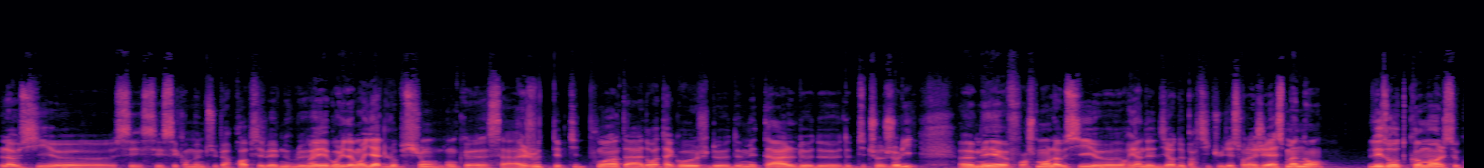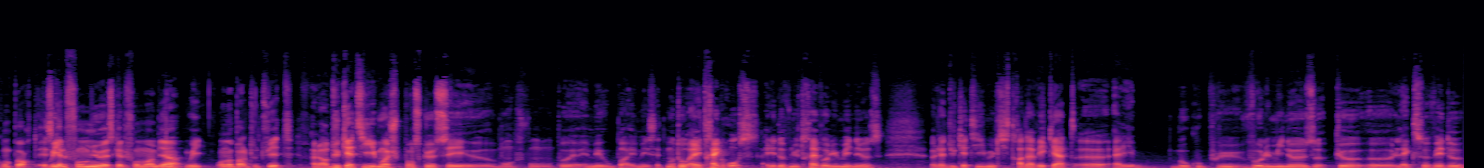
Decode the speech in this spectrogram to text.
là aussi, euh, c'est- quand même super propre, c'est BMW. Ouais. Bon, évidemment, il y a de l'option, donc euh, ça ajoute des petites pointes à droite à gauche de, de métal, de, de- de petites choses jolies. Euh, mais franchement, là aussi, rien à dire de particulier sur la GS. Maintenant, les autres, comment elles se comportent? Est-ce Oui. qu'elles font mieux? Est-ce qu'elles font moins bien? Oui. On en parle tout de suite. Alors Ducati, moi je pense que c'est euh, bon, on peut aimer ou pas aimer cette moto. Elle est très grosse, elle est devenue très volumineuse. Euh, la Ducati Multistrada V4, euh, elle est beaucoup plus volumineuse que euh, l'ex V2.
